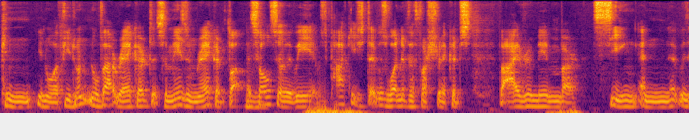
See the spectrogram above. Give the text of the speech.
can you know if you don't know that record it's an amazing record but mm-hmm. it's also the way it was packaged it was one of the first records that I remember seeing and it was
